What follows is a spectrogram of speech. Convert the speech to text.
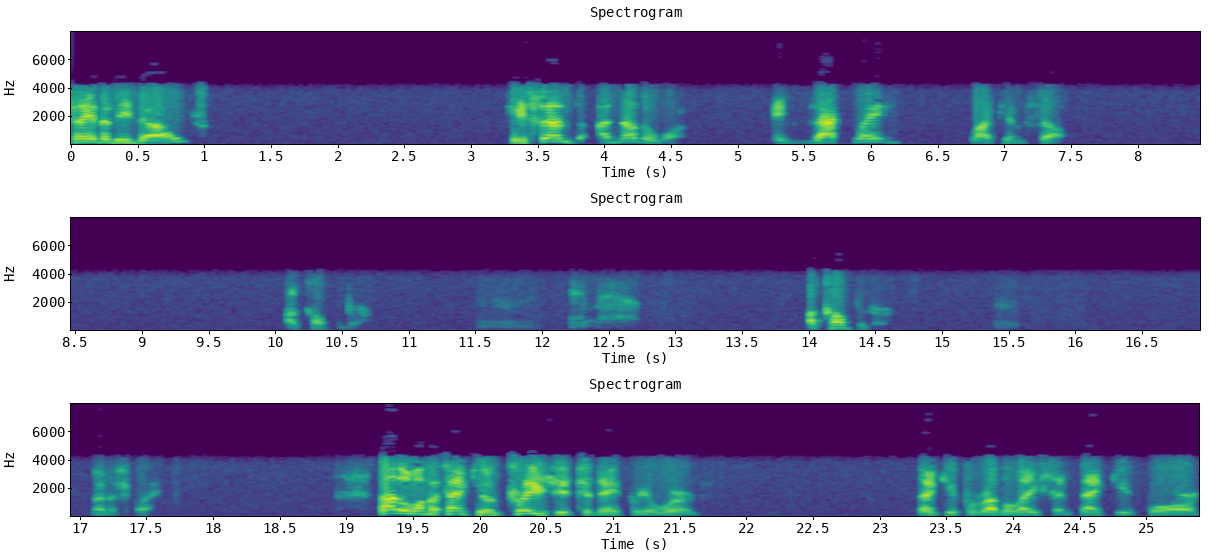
say that he does? He sends another one, exactly like himself, a comforter. A comforter. Let us pray. Father, I want to thank you and praise you today for your word. Thank you for revelation. Thank you for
